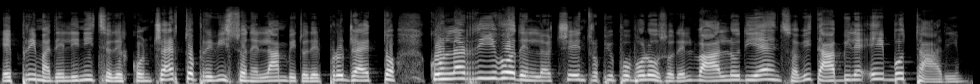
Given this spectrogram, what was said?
e prima dell'inizio del concerto previsto nell'ambito del progetto effetto con l'arrivo del centro più popoloso del Vallo di Enzo Avitabile e Bottari.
